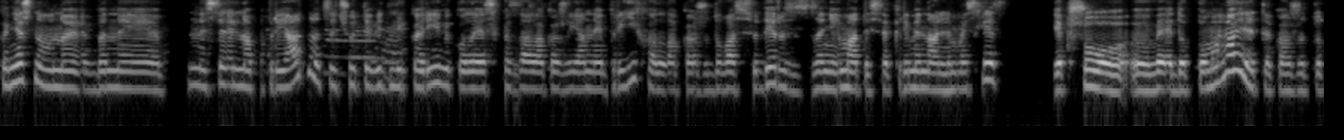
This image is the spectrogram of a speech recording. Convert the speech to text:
Звісно, воно якби не, не сильно приємно це чути від лікарів. І коли я сказала, кажу, я не приїхала, кажу до вас сюди займатися кримінальними слідствами. Якщо е, ви допомагаєте, кажу, то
